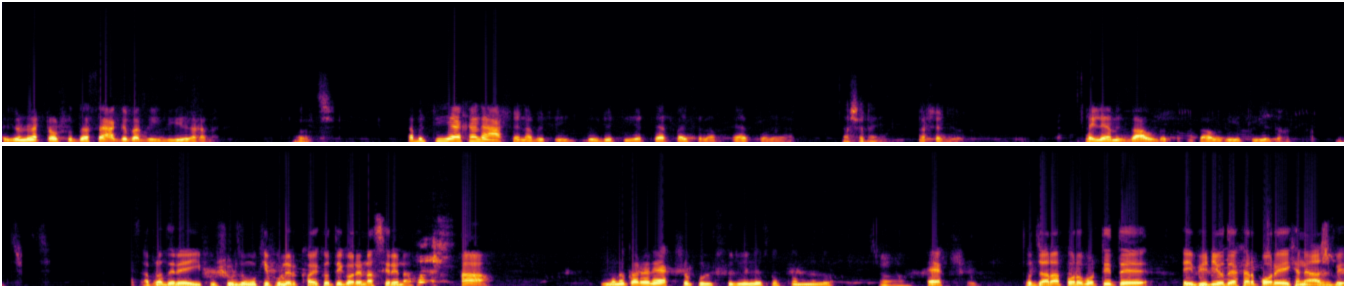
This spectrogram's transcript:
এই জন্য একটা ওষুধ আছে আগে বাগে দিয়ে রাখা লাগে। আচ্ছা। তবে টিয়া এখানে আসে না বেশি। দুইটা টিয়ার ট্যাপ পাইছিলাম এরপরে আর আসে নাই। আসে না। তাইলে আমি জাল দিতাম জাল দিয়ে টিয়া ধরতাম। আচ্ছা, আচ্ছা। আপনাদের এই সূর্যমুখী ফুলের ক্ষয়ক্ষতি করে না ছেড়ে না? হ্যাঁ। মনে করেন একশো ফুল সরিয়ে নিয়েছে কম নিল একশো। তো যারা পরবর্তীতে এই ভিডিও দেখার পরে এখানে আসবে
